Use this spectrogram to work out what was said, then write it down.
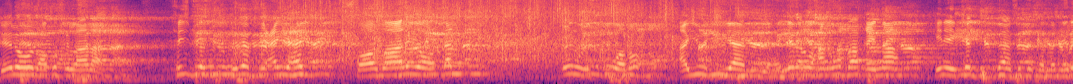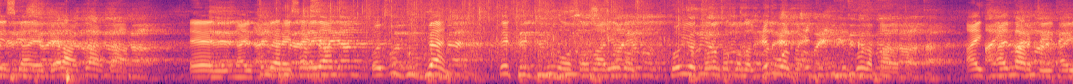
beelahoodu ha ku filaadaan xisbiga miduu kaga fiican yahay soomaali oo dhan inuu isku wado ayuu diyaar u yahay. Iyagana waxaan ugu baaqaynaa inay ka gudbaan fikirka madhariiska ee beelaha gaarka ay ku meeraysanayaan oy u gudbaan fikir guud oo soomaaliyadood koo iyo tobanka gobol cid walba ciddii fikirkooda qaadata ay ay maaragtay ay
